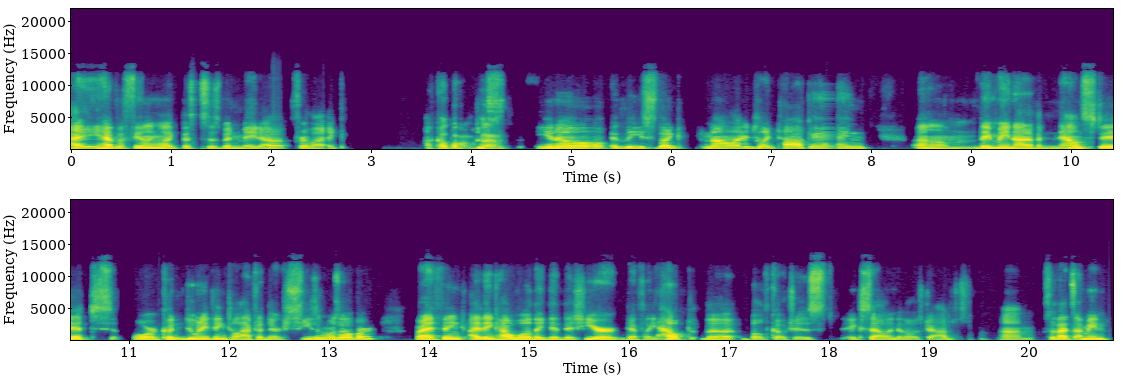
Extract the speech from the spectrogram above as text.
I have a feeling like this has been made up for like a couple long months, time. you know, at least like knowledge, like talking. Um, they may not have announced it or couldn't do anything till after their season was over. But I think I think how well they did this year definitely helped the both coaches excel into those jobs. Um, so that's I mean,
